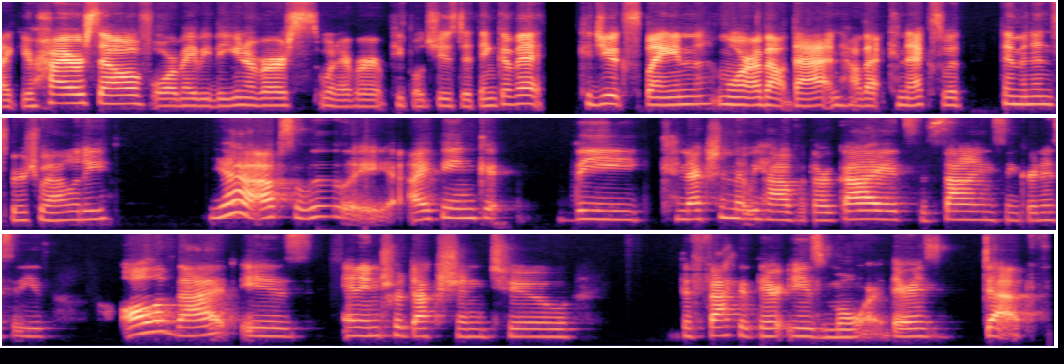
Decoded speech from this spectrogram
like your higher self or maybe the universe whatever people choose to think of it could you explain more about that and how that connects with feminine spirituality? Yeah, absolutely. I think the connection that we have with our guides, the signs, synchronicities, all of that is an introduction to the fact that there is more. There is depth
